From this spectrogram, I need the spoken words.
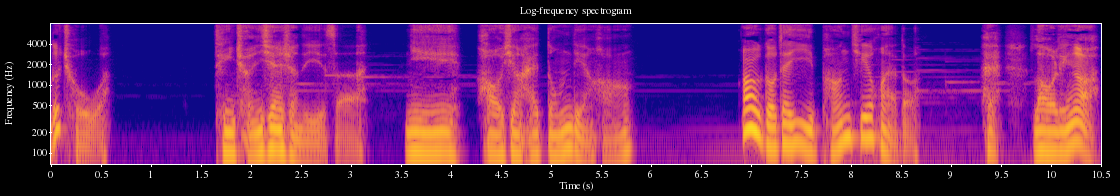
了瞅我，听陈先生的意思，你好像还懂点行。二狗在一旁接话道：“嘿，老林啊，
